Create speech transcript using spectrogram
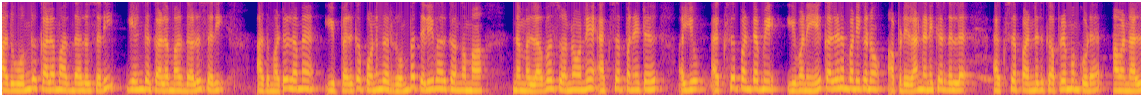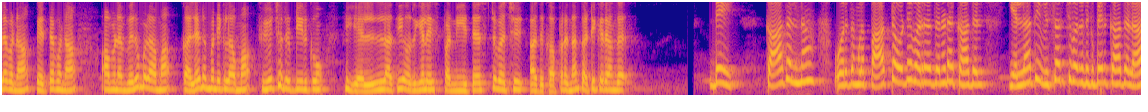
அது உங்க களமா இருந்தாலும் சரி எங்க களமா இருந்தாலும் சரி. அது மட்டும் இல்லாம இப்ப இருக்க பொண்ணுங்க ரொம்ப தெளிவா இருக்காங்கம்மா. நம்ம லவ் சொன்ன உடனே அக்செப்ட் பண்ணிட்டு ஐயோ அக்செப்ட் பண்ணிட்டோமே இவனையே கல்யாணம் பண்ணிக்கணும் அப்படிலாம் நினைக்கிறது இல்ல. அக்செப்ட் பண்ணதுக்கு அப்புறமும் கூட அவன் நல்லவனா கெட்டவனா அவனை விரும்பலாமா கல்யாணம் பண்ணிக்கலாமா ஃபியூச்சர் எப்படி இருக்கும் எல்லாத்தையும் ரியலைஸ் பண்ணி டெஸ்ட் வச்சு அதுக்கப்புறம் தான் கட்டிக்கிறாங்க. டேய் காதல்னா ஒருத்தவங்கள பார்த்த உடனே வர்றதுனடா காதல்? எல்லாத்தையும் விசாரிச்சு வர்றதுக்கு பேர் காதலா?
